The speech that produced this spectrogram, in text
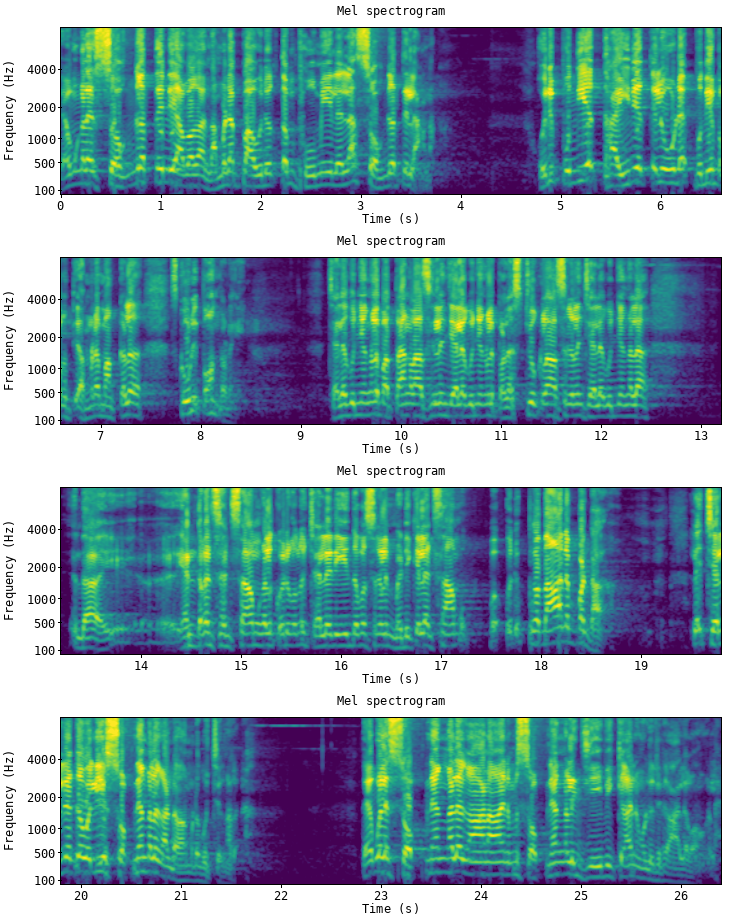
ദൈവങ്ങളെ സ്വർഗത്തിന്റെ അവകാശം നമ്മുടെ പൗരത്വം ഭൂമിയിലല്ല സ്വർഗത്തിലാണ് ഒരു പുതിയ ധൈര്യത്തിലൂടെ പുതിയ പ്രത്യേക നമ്മുടെ മക്കൾ സ്കൂളിൽ പോകാൻ തുടങ്ങി. ചില കുഞ്ഞുങ്ങൾ പത്താം ക്ലാസ്സിലും ചില കുഞ്ഞുങ്ങൾ പ്ലസ് ടു ക്ലാസ്സുകളും ചില കുഞ്ഞുങ്ങൾ എന്താ എൻട്രൻസ് എക്സാമുകൾക്ക് ഒരുങ്ങുന്നു. ചിലർ ഈ ദിവസങ്ങളിൽ മെഡിക്കൽ എക്സാം ഒരു പ്രധാനപ്പെട്ട അല്ലെ ചിലരൊക്കെ വലിയ സ്വപ്നങ്ങൾ കണ്ടോ നമ്മുടെ കൊച്ചുങ്ങൾ. അതേപോലെ സ്വപ്നങ്ങൾ കാണാനും സ്വപ്നങ്ങൾ ജീവിക്കാനും ഉള്ളൊരു കാലമാങ്ങളെ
